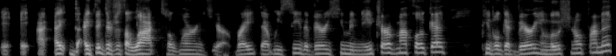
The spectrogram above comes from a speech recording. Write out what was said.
it, it, I, I think there's just a lot to learn here right that we see the very human nature of machloket people get very emotional from it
